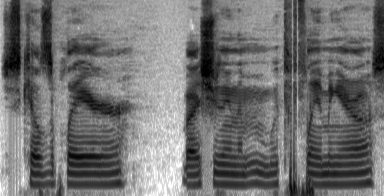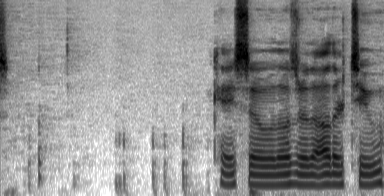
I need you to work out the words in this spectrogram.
just kills a player by shooting them with flaming arrows. Okay, so those are the other two.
